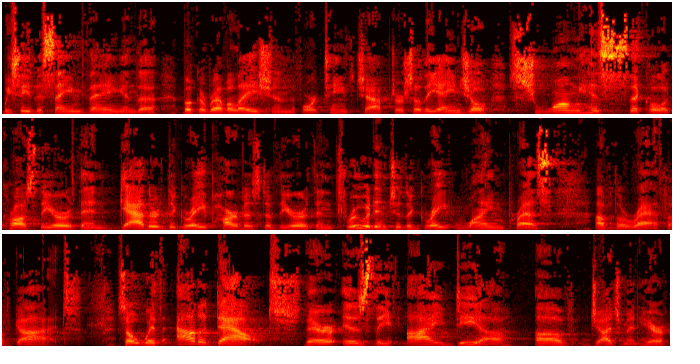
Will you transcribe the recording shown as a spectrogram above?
We see the same thing in the book of Revelation, the 14th chapter. So the angel swung his sickle across the earth and gathered the grape harvest of the earth and threw it into the great winepress of the wrath of God. So without a doubt, there is the idea of judgment here.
